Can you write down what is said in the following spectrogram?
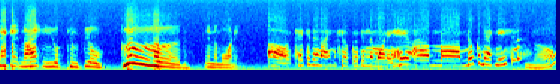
take it at night and you can feel good in the morning. Oh, take it at night and feel good in the morning. Hey, um, uh, milk and magnesia? No?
